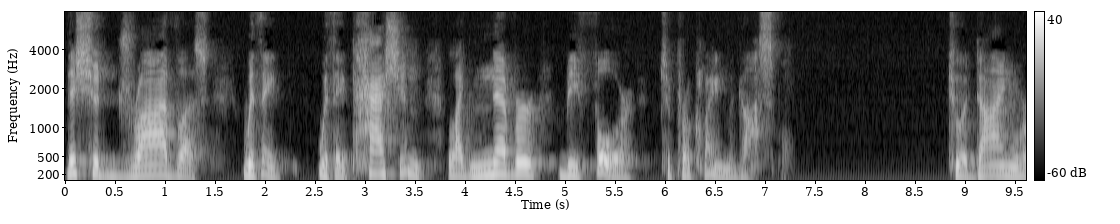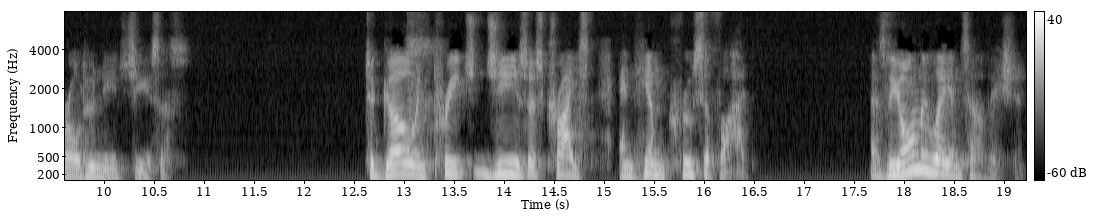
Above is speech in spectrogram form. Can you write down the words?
This should drive us with a, with a passion like never before to proclaim the gospel to a dying world who needs Jesus to go and preach Jesus Christ and Him crucified as the only way in salvation.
